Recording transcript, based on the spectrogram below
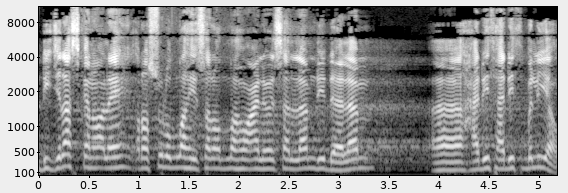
dijelaskan oleh Rasulullah SAW di dalam Eh, hadis-hadis beliau.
